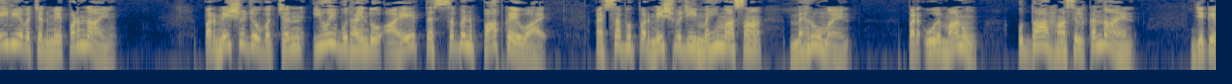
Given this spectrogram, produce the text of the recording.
टेवीह वचन में पढ़ंदा आहियूं परमेश्वर जो वचन इहो ई ॿुधाईंदो आहे त सभिनि पाप कयो आहे ऐं सभु परमेश्वर जी महिमा सां महरूम आहिनि पर उहे माण्हू उध्धार हासिल कंदा आहिनि जेके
